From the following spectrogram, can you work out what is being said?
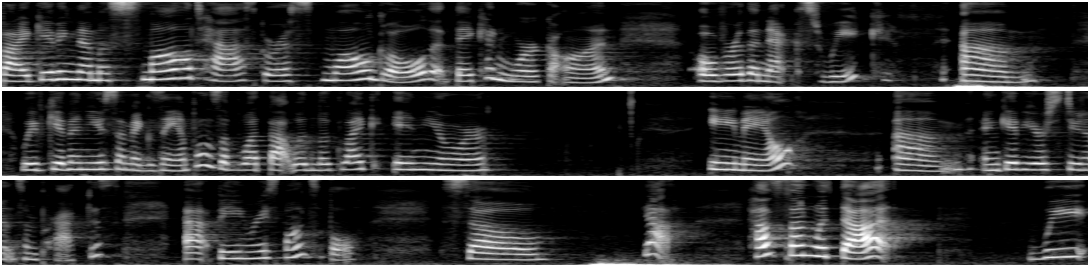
by giving them a small task or a small goal that they can work on over the next week. Um, we've given you some examples of what that would look like in your email um, and give your students some practice at being responsible. So, yeah, have fun with that. We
